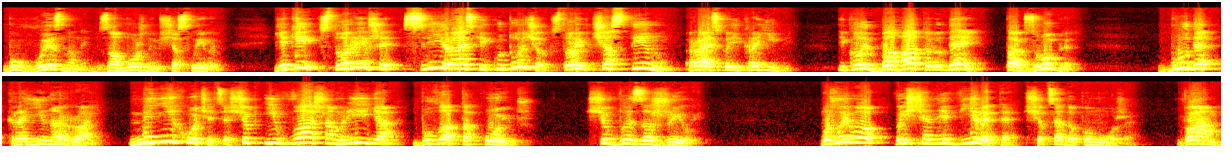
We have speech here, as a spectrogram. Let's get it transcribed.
був визнаним, заможним, щасливим, який, створивши свій райський куточок, створив частину райської країни. І коли багато людей так зроблять, буде країна рай. Мені хочеться, щоб і ваша мрія була такою ж, щоб ви зажили. Можливо, ви ще не вірите, що це допоможе вам,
